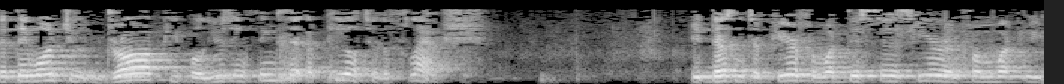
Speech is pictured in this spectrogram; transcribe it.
that they want to draw people using things that appeal to the flesh. It doesn't appear from what this says here and from what we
